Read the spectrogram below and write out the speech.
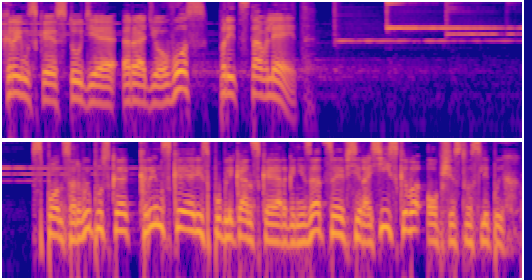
Крымская студия «Радиовоз» представляет. Спонсор выпуска – Крымская республиканская организация Всероссийского общества слепых.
